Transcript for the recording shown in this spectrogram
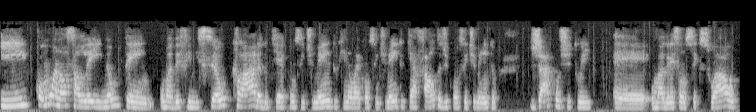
e como a nossa lei não tem uma definição clara do que é consentimento, que não é consentimento, que a falta de consentimento já constitui é, uma agressão sexual,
